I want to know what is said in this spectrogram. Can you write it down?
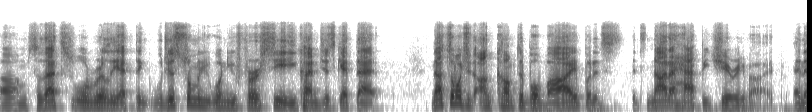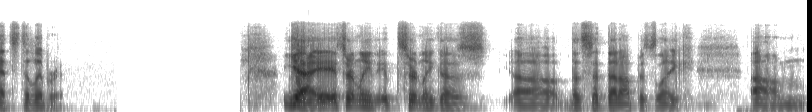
Um, so that's what really I think. Well, just from when you first see it, you kind of just get that, not so much an uncomfortable vibe, but it's it's not a happy, cheery vibe, and that's deliberate. Yeah, it, it certainly it certainly does uh, does set that up as like um,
